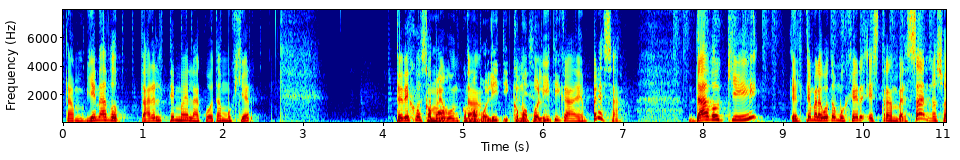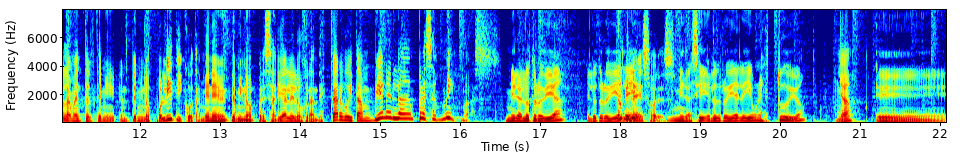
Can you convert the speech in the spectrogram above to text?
también adoptar el tema de la cuota mujer. te dejo esa Como- pregunta. como política, Como política de empresa. Dado que el tema de la cuota mujer es transversal, no solamente el en términos políticos, también en términos empresariales, los grandes cargos y también en las empresas mismas. Mira, el otro día, el otro día ¿Qué leí- sobre eso? Mira, sí, el otro día leí un estudio. ¿Ya? eh,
